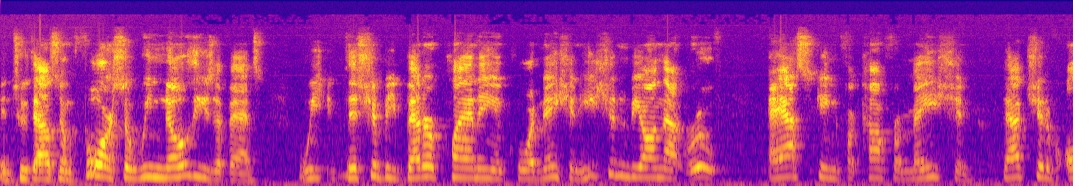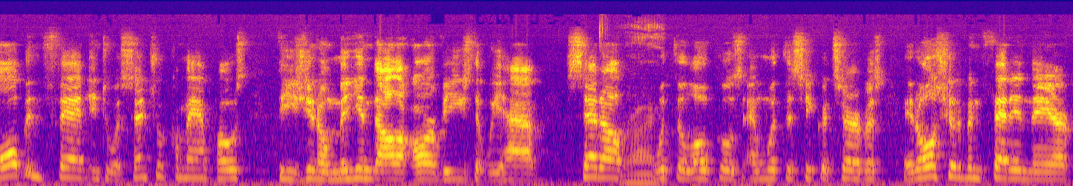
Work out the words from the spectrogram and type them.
in 2004. So we know these events. We this should be better planning and coordination. He shouldn't be on that roof asking for confirmation. That should have all been fed into a central command post. These, you know, million dollar RVs that we have set up Right. with the locals and with the Secret Service. It all should have been fed in there.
